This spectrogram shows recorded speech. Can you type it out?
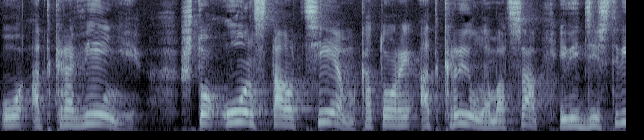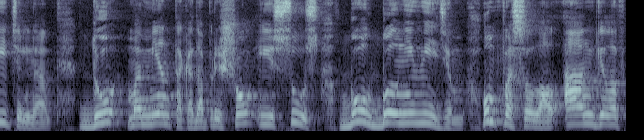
о откровении, что Он стал тем, который открыл нам Отца. И ведь действительно, до момента, когда пришел Иисус, Бог был невидим. Он посылал ангелов,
